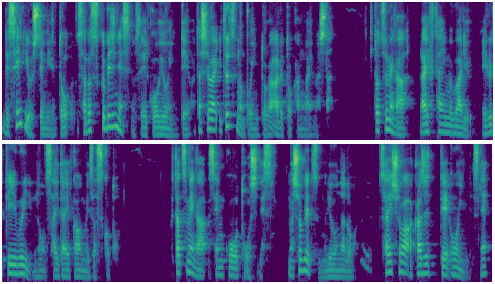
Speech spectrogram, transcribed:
で、整理をしてみると、サブスクビジネスの成功要因って私は5つのポイントがあると考えました。1つ目がライフタイムバリュー、LTV の最大化を目指すこと。2つ目が先行投資です。まあ、初月無料など、最初は赤字って多いんですね。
